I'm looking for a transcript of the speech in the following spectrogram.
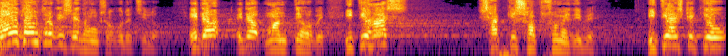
গণতন্ত্রকে সে ধ্বংস করেছিল? এটা এটা মানতে হবে। ইতিহাস সাক্ষী সবসময় দিবে। ইতিহাসকে কেউ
